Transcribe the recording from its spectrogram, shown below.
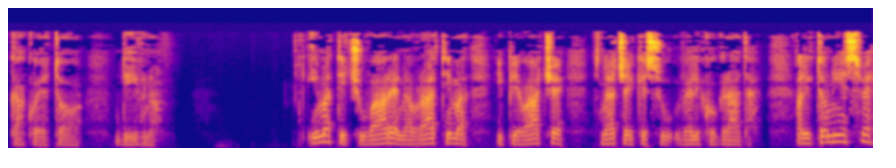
Kako je to divno. Imati čuvare na vratima i pjevače značajke su velikog grada, ali to nije sve.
